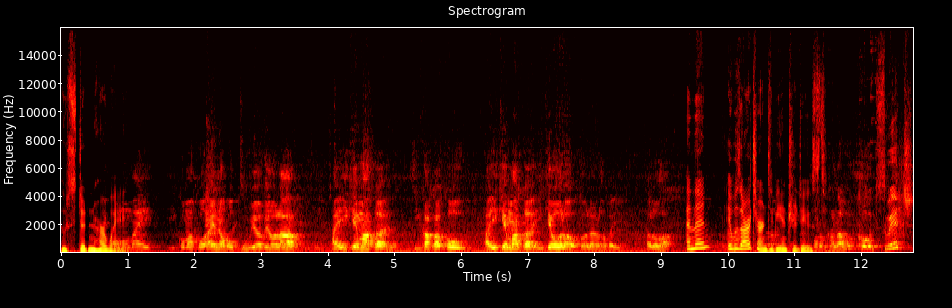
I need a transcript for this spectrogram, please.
who stood in her way aina o a i maka i kakako, a i maka i ke ola o Hawaii. Aloha. And then it was our turn to be introduced. Code switch.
